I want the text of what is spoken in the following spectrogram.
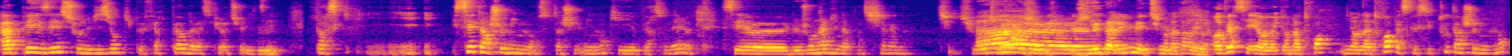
apaiser sur une vision qui peut faire peur de la spiritualité. Mm. Parce que c'est un cheminement, c'est un cheminement qui est personnel. C'est euh, le journal d'une apprentie chamane. Tu, tu, vois, ah, tu vois, je, je l'ai pas lu, mais tu m'en as parlé. En fait, euh, il y en a trois. Il y en a trois parce que c'est tout un cheminement.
